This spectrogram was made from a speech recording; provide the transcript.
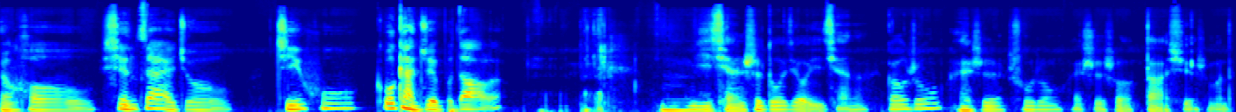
然后现在就几乎我感觉不到了。嗯，以前是多久以前呢？高中还是初中，还是说大学什么的？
